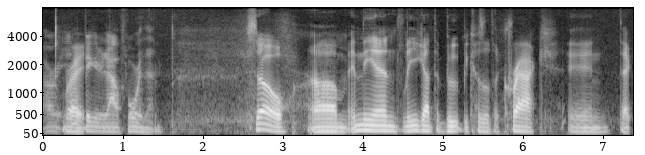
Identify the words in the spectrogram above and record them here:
already Right. figured it out for them. So, um, in the end, Lee got the boot because of the crack, and that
